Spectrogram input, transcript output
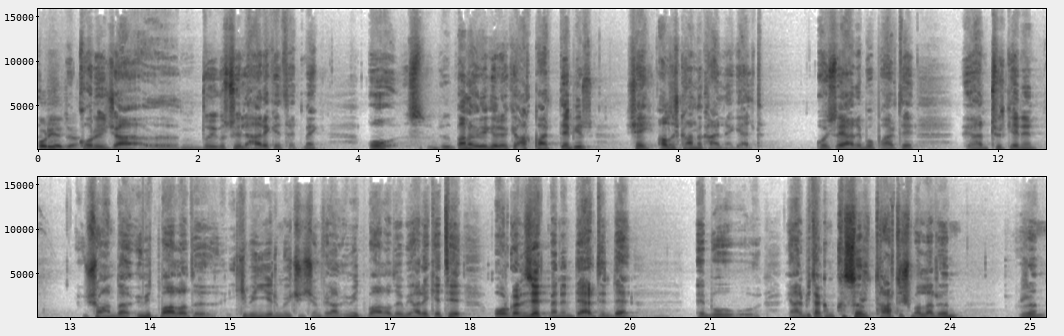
Koruyacağı. koruyacağı e, duygusuyla hareket etmek O bana öyle geliyor ki AK Parti'de bir şey alışkanlık haline geldi. Oysa yani bu parti yani Türkiye'nin şu anda ümit bağladığı 2023 için falan ümit bağladığı bir hareketi organize etmenin derdinde. E bu yani bir takım kısır tartışmaların rın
